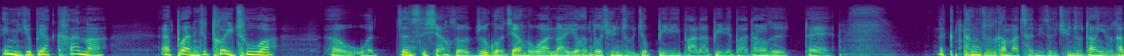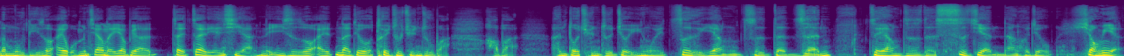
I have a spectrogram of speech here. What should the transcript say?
哎，你就不要看呐，哎，不然你就退出啊。”呃，我真是想说，如果这样的话，那有很多群主就哔哩啪啦、哔哩啪啦。当时对，那当初是干嘛成立这个群组？当然有他的目的，说：“哎，我们将来要不要再再联系啊？”那意思说：“哎，那就退出群组吧，好吧。”很多群组就因为这样子的人，这样子的事件，然后就消灭了。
